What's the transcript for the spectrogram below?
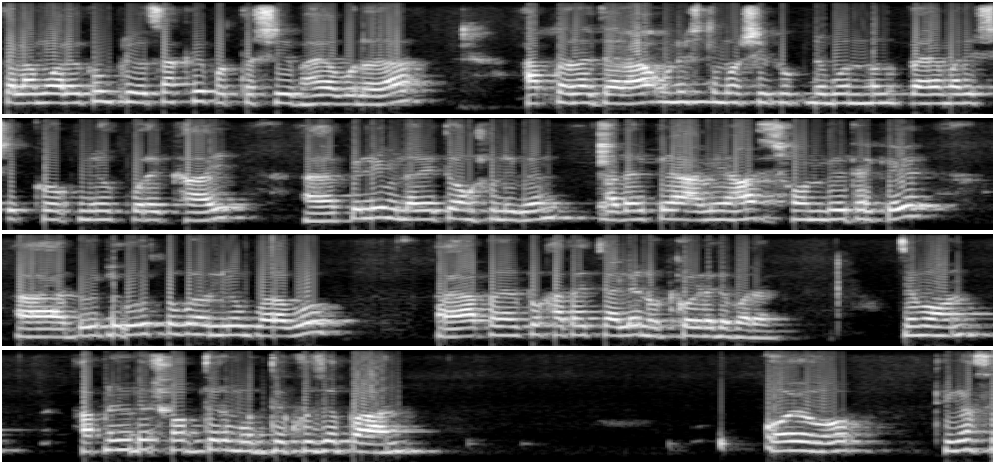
আসসালামু আলাইকুম, প্রিয় চাকরি প্রত্যাশী ভাই বোনেরা। আপনারা যারা উনিশতম শিক্ষক নিবন্ধন প্রাইমারি শিক্ষক নিয়োগ পরীক্ষায় প্রিলিমিনারিতে অংশ নেবেন, তাদেরকে আমি আজ সন্ধ্যে থেকে দুইটি গুরুত্বপূর্ণ নিয়ম পড়াবো। আপনারা একটু খাতায় চাইলে নোট করে নিতে পারেন। যেমন, আপনি যদি শব্দের মধ্যে খুঁজে পান ওয়ো ঠিক আছে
